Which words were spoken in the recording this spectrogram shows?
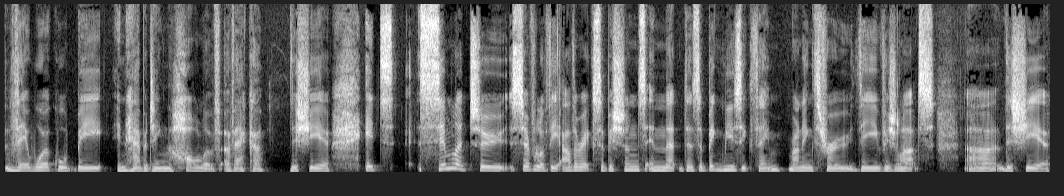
Their work will be inhabiting the whole of, of ACCA this year. It's similar to several of the other exhibitions in that there's a big music theme running through the visual arts uh, this year,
